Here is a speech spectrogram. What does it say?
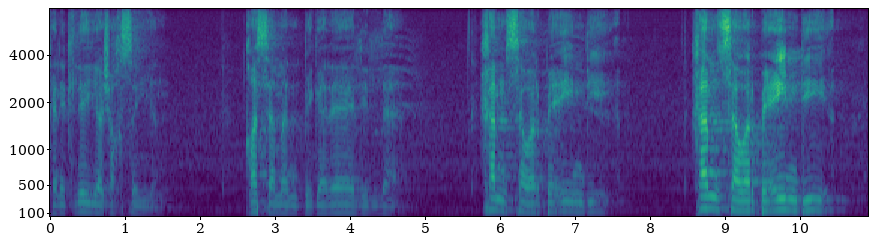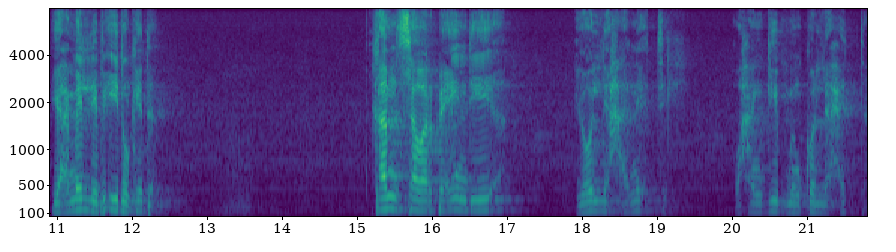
كانت ليا شخصيا قسما بجلال الله. خمسة وأربعين دقيقة خمسة وأربعين دقيقة. يعمل لي بإيده كده. خمسة وأربعين دقيقة. يقول لي هنقتل وهنجيب من كل حتة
